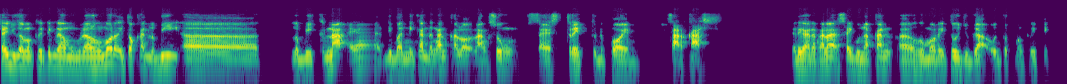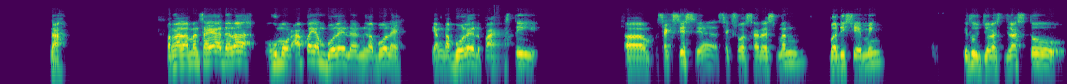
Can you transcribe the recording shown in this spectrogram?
saya juga mengkritik dengan menggunakan humor itu akan lebih uh, lebih kena ya dibandingkan dengan kalau langsung saya straight to the point, sarkas. Jadi kadang-kadang saya gunakan uh, humor itu juga untuk mengkritik. Nah, pengalaman saya adalah humor apa yang boleh dan nggak boleh. Yang nggak boleh pasti uh, seksis ya, sexual harassment, body shaming, itu jelas-jelas tuh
